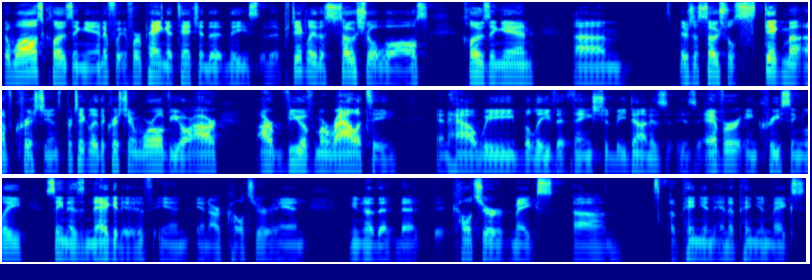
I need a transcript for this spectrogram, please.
the walls closing in if, we, we're paying attention, the, the, particularly the social walls closing in. Um, there's a social stigma of Christians, particularly the Christian worldview, or our, our view of morality and how we believe that things should be done is, is ever increasingly seen as negative in, in our culture. And, you know, that, that culture makes um, opinion and opinion makes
